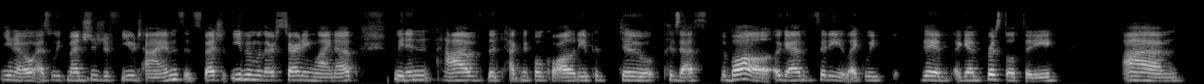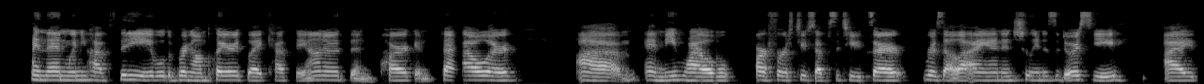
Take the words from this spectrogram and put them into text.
you know, as we've mentioned a few times, especially even with our starting lineup, we didn't have the technical quality p- to possess the ball against City like we did against Bristol City. Um, and then when you have City able to bring on players like Castellanos and Park and Fowler, um, and meanwhile, our first two substitutes are Rosella Ayane and Shelina Zadorsky I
